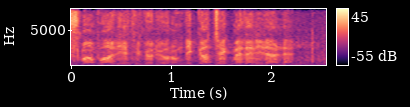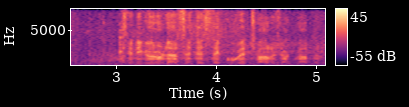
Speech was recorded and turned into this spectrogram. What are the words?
düşman faaliyeti görüyorum. Dikkat çekmeden ilerle. Seni görürlerse destek kuvvet çağıracaklardır.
